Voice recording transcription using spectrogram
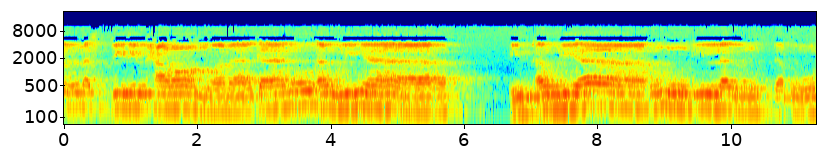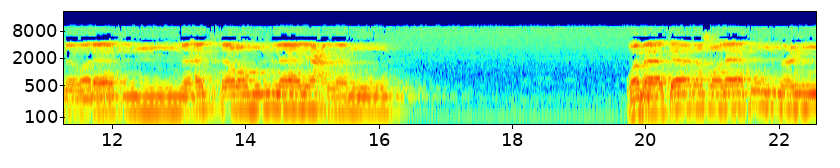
المسجد الحرام وما كانوا أولياء إن أولياؤه إلا المتقون ولكن أكثرهم لا يعلمون وما كان صلاتهم عند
